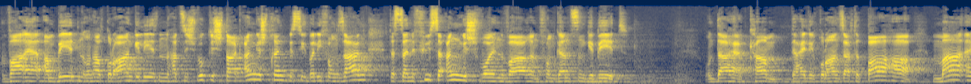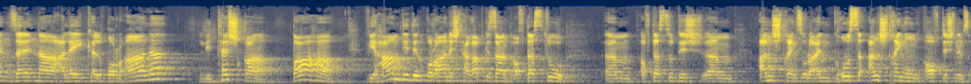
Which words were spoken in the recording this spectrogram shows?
war er am Beten und hat Koran gelesen, hat sich wirklich stark angestrengt, bis die Überlieferungen sagen, dass seine Füße angeschwollen waren vom ganzen Gebet. Und daher kam der Heilige Koran sagte, Taha, ma anzalna alayka al-Qur'ana litashqa. Taha, wir haben dir den Koran nicht herabgesandt, auf dass du, ähm, auf dass du dich ähm, anstrengst oder eine große Anstrengung auf dich nimmst,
